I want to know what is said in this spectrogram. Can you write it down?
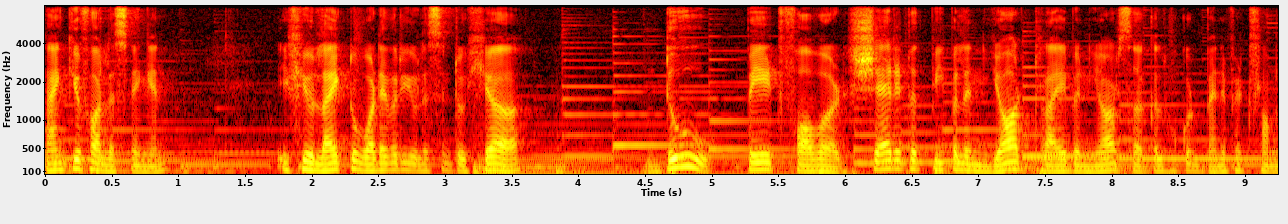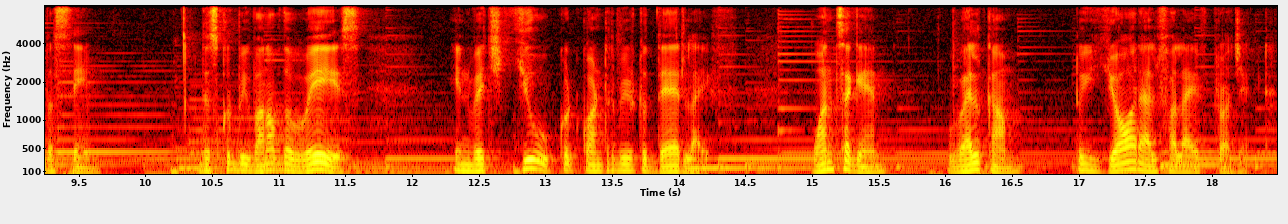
Thank you for listening in. If you like to whatever you listen to here, do pay it forward. Share it with people in your tribe, in your circle who could benefit from the same. This could be one of the ways in which you could contribute to their life. Once again, welcome to your Alpha Life project.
